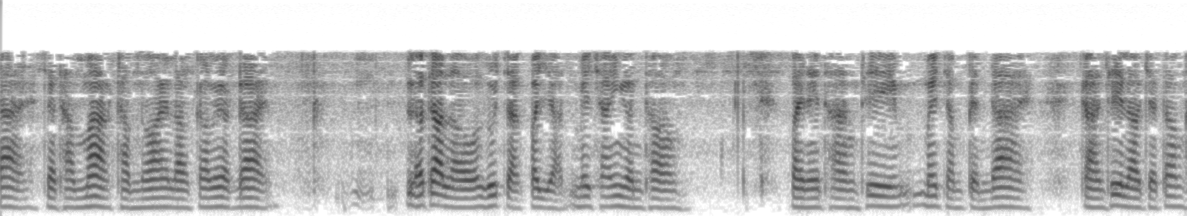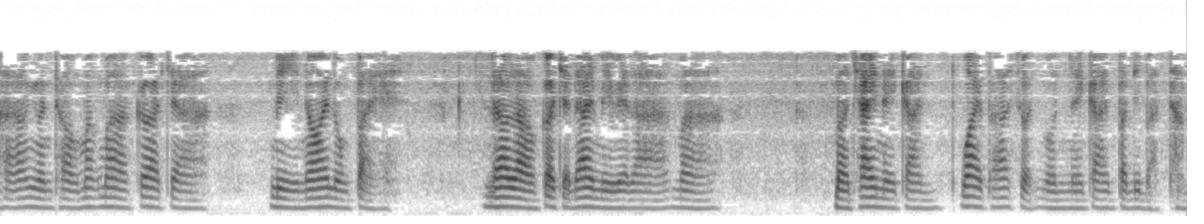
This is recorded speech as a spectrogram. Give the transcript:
ได้ จะทำมากทำน้อยเราก็เลือกได้ แล้วถ้าเรารู้จักประหยัดไม่ใช้เงินทอง ไปในทางที่ไม่จำเป็นได้ การที่เราจะต้องหาเงินทองมาก ๆ ก็จะมีน้อยลงไป แล้วเราก็จะได้มีเวลามามาใช้ในการไหว้พระสวดมนต์ในการปฏิบัติธรรม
